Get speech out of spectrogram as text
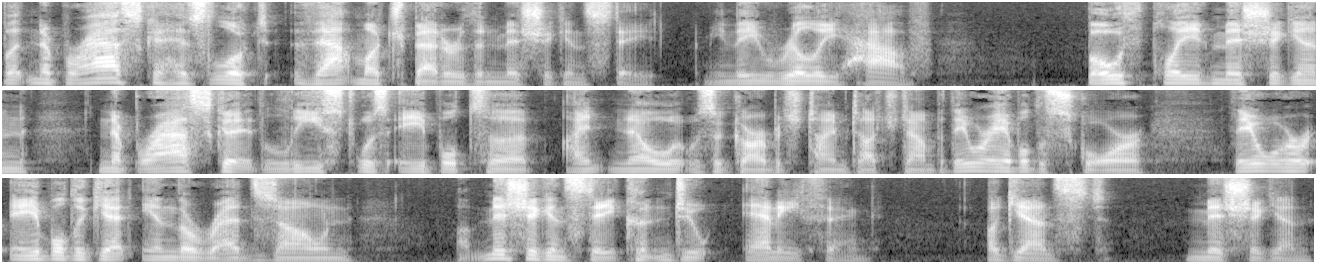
but Nebraska has looked that much better than Michigan State. I mean, they really have. Both played Michigan. Nebraska at least was able to, I know it was a garbage time touchdown, but they were able to score. They were able to get in the red zone. Uh, Michigan State couldn't do anything against Michigan.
